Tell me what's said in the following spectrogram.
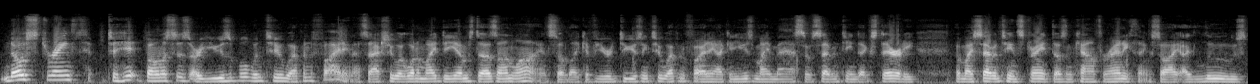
no strength to hit bonuses are usable when two weapon fighting. That's actually what one of my DMs does online. So, like, if you're using two weapon fighting, I can use my massive 17 dexterity, but my 17 strength doesn't count for anything. So I, I lose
